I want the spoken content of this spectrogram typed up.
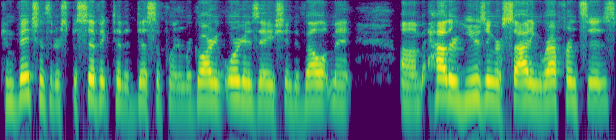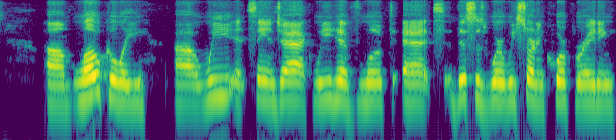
conventions that are specific to the discipline regarding organization, development, um, how they're using or citing references. Um, locally, uh, we at San Jac, we have looked at, this is where we start incorporating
